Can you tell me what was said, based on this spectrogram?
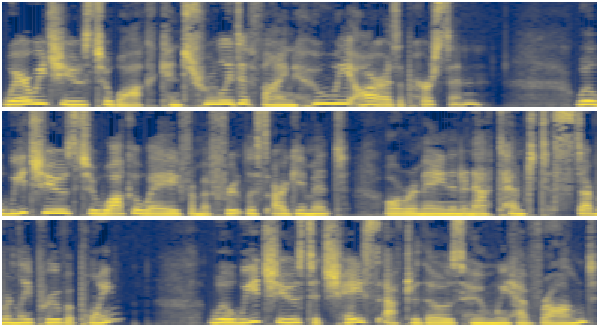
Where we choose to walk can truly define who we are as a person. Will we choose to walk away from a fruitless argument or remain in an attempt to stubbornly prove a point? Will we choose to chase after those whom we have wronged,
